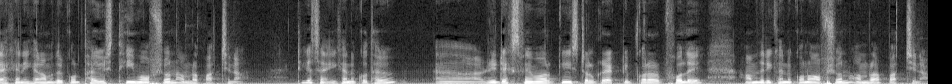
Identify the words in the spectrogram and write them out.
দেখেন এখানে আমাদের কোথায় থিম অপশন আমরা পাচ্ছি না, ঠিক আছে? এখানে কোথাও রিডেক্স ফ্রেমওয়ার্ক ইনস্টল করে অ্যাক্টিভ করার ফলে আমাদের এখানে কোনো অপশন আমরা পাচ্ছি না।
